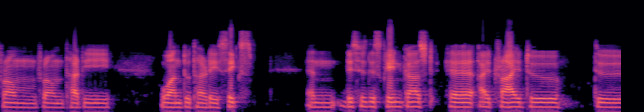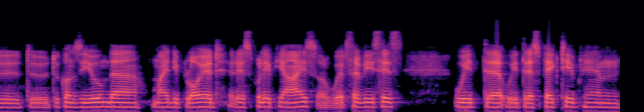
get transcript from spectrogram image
from from 31 to 36 and this is the screencast uh, I try to to to to consume the my deployed RESTful APIs or web services with uh, with respective um,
